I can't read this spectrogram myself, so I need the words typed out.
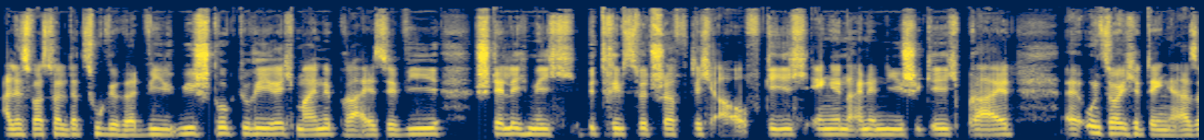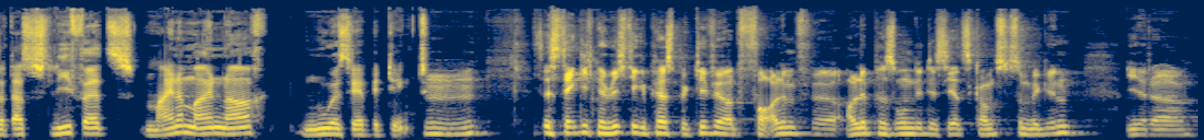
alles, was halt dazugehört? Wie, wie strukturiere ich meine Preise? Wie stelle ich mich betriebswirtschaftlich auf? Gehe ich eng in eine Nische? Gehe ich breit? Äh, und solche Dinge. Also das liefert meiner Meinung nach nur sehr bedingt. Mhm. Das ist, denke ich, eine wichtige Perspektive, vor allem für alle Personen, die das jetzt ganz zu Beginn ihrer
